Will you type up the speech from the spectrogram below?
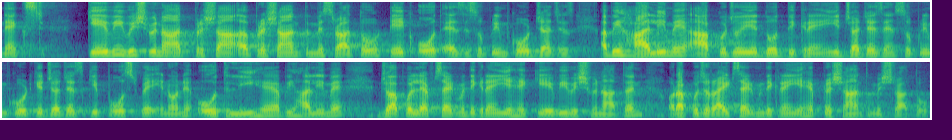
नेक्स्ट के वी विश्वनाथ प्रशा, प्रशांत मिश्रा तो take oath as the Supreme Court जजेस अभी हाल ही में आपको जो ये दो दिख रहे हैं ये जजेस हैं सुप्रीम कोर्ट के जजेस की पोस्ट पे इन्होंने ओथ ली है अभी हाल ही में। जो आपको लेफ़्ट साइड में दिख रहे हैं ये है के वी विश्वनाथन और आपको जो राइट साइड में दिख रहे हैं ये है प्रशांत मिश्रा तो।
